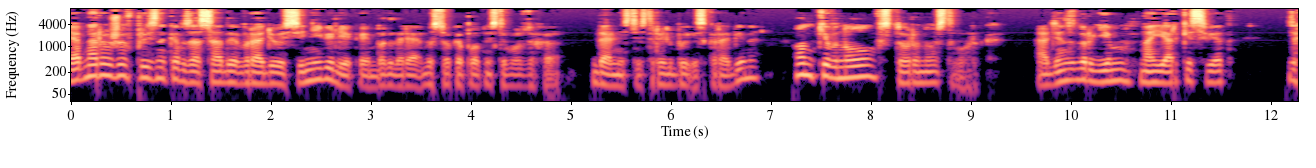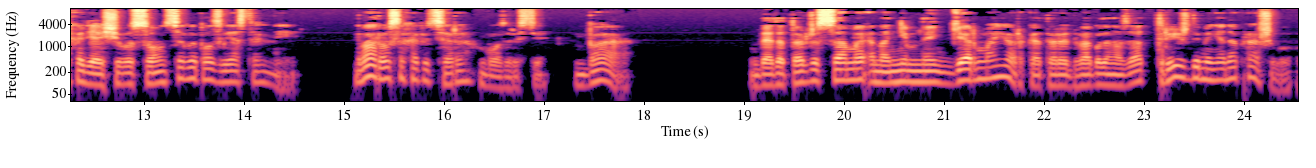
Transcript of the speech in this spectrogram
Не обнаружив признаков засады в радиусе невеликой, благодаря высокой плотности воздуха, дальности стрельбы из карабина, он кивнул в сторону створок. Один за другим на яркий свет заходящего солнца выползли остальные. Два рослых офицера в возрасте. Ба! Да это тот же самый анонимный гермайор, который два года назад трижды меня допрашивал.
